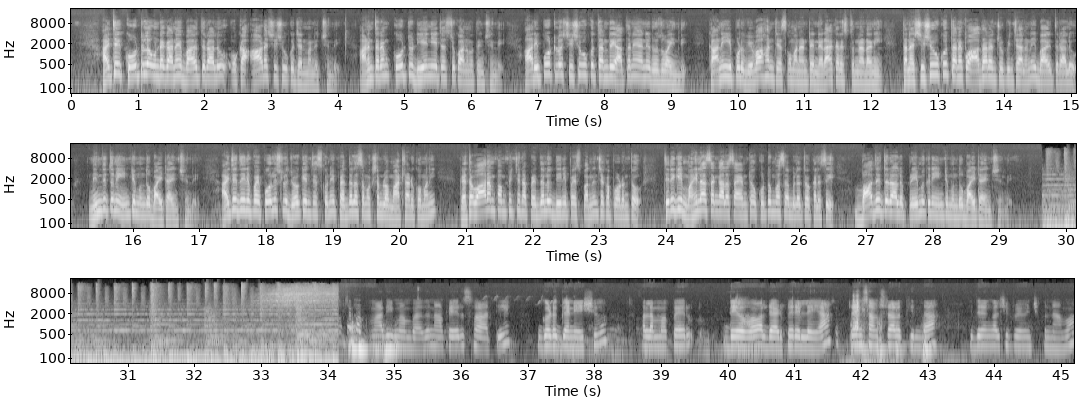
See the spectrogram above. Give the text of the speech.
అయితే కోర్టులో ఉండగానే బాధితురాలు ఒక ఆడ శిశువుకు జన్మనిచ్చింది. అనంతరం కోర్టు డిఎన్ఏ టెస్టుకు అనుమతించింది. ఆ రిపోర్టులో శిశువుకు తండ్రి అతనే అని రుజువైంది. కానీ ఇప్పుడు వివాహం చేసుకోమనంటే నిరాకరిస్తున్నాడని తన శిశువుకు తనకు ఆధారం చూపించాలని బాధితురాలు నిందితుని ఇంటి ముందు బైఠాయించింది. అయితే దీనిపై పోలీసులు జోక్యం చేసుకుని పెద్దల సమక్షంలో మాట్లాడుకోమని గత వారం పంపించిన పెద్దలు దీనిపై స్పందించకపోవడంతో తిరిగి మహిళా సంఘాల సాయంతో కుటుంబ సభ్యులతో కలిసి బాధితురాలు ప్రేమికుని ఇంటి ముందు బైఠాయించింది. మాది నా పేరు స్వాతి గొడుగు గణేష్. వాళ్ళ అమ్మ పేరు దేవ వాళ్ళ డాడీ పేరు ఎల్లయ్య. రెండు సంవత్సరాల కింద ఇద్దరం కలిసి ప్రేమించుకున్నాము.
